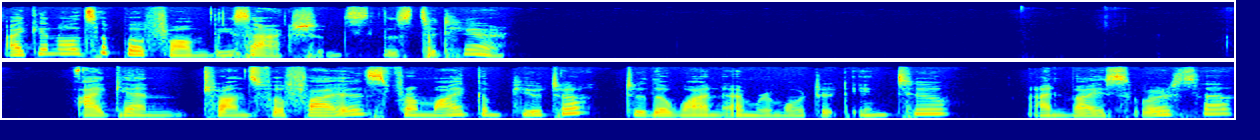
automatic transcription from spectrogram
I can also perform these actions listed here. I can transfer files from my computer to the one I'm remoted into and vice versa.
